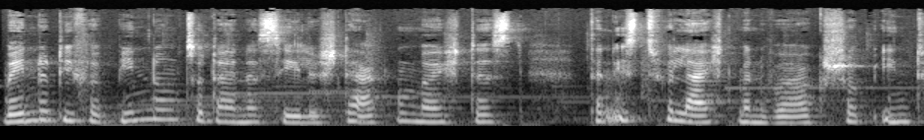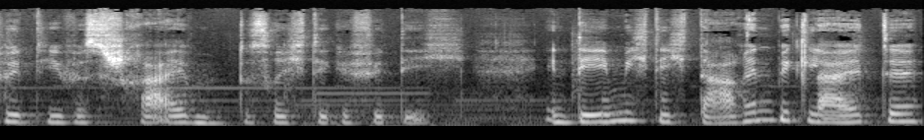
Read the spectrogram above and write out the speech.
Wenn du die Verbindung zu deiner Seele stärken möchtest, dann ist vielleicht mein Workshop Intuitives Schreiben das Richtige für dich. indem ich dich darin begleite,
